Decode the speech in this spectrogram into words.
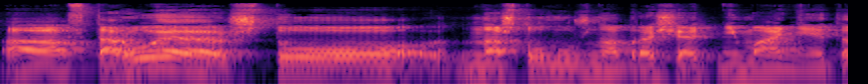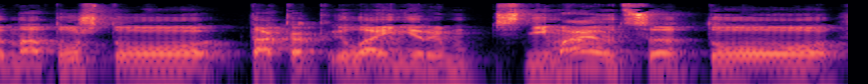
А, второе, что, на что нужно обращать внимание, это на то, что так как лайнеры снимаются, то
